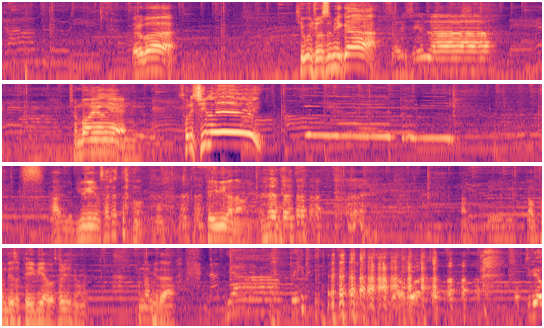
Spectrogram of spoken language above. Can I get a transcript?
단둘이서 여러분 기분 좋습니까? 소리 질러. 전방 향해 소리 질러! 아 미국에 좀 사셨다고 베이비가 나오네. 아, 아, 군대에서 베이비하고 소리 지르면 혼납니다. 야, 베이비. 엎드려.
